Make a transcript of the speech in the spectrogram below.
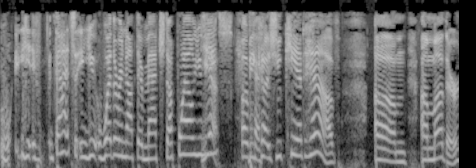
That's you, whether or not they're matched up well. You? Yes, Okay. because you can't have um, a mother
